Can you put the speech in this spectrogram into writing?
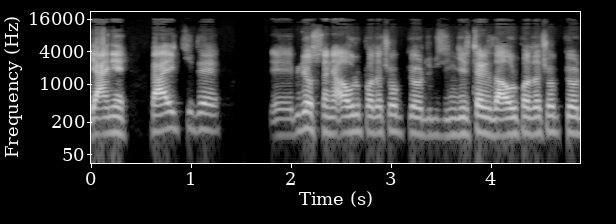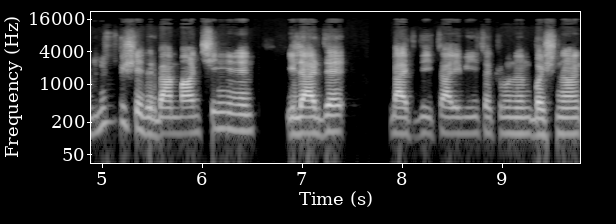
Yani belki de e, biliyorsun hani Avrupa'da çok gördüğümüz, İngiltere'de Avrupa'da çok gördüğümüz bir şeydir. Ben Mancini'nin ileride belki de İtalya milli takımının başına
